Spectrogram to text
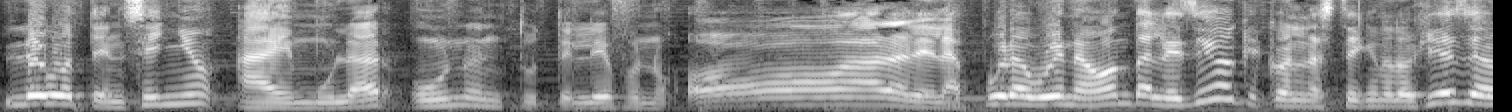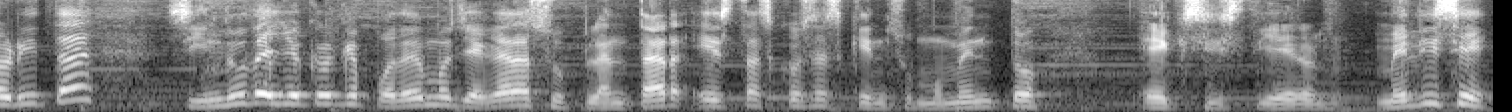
luego te enseño a emular uno en tu teléfono. Órale, la pura buena onda. Les digo que con las tecnologías de ahorita, sin duda yo creo que podemos llegar a suplantar estas cosas que en su momento existieron. Me dice,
